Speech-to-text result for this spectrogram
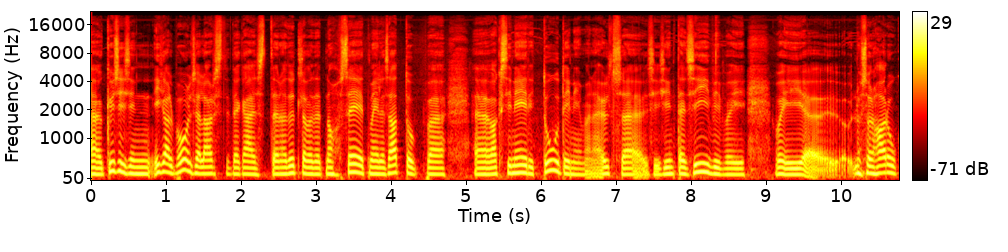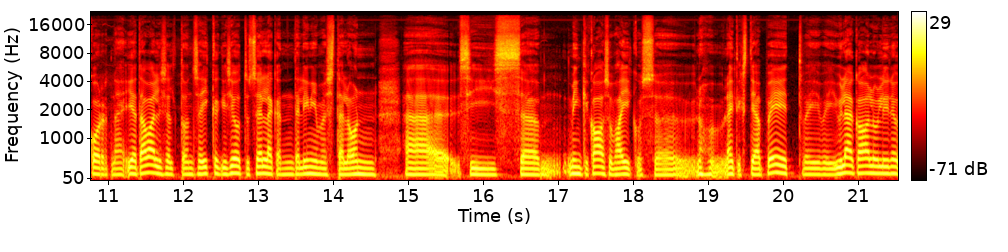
Äh, küsisin igal pool seal arstide käest, nad ütlevad, et noh, see, et meile satub äh, äh, vaktsineeritud inimene üldse siis intensiivi või, või noh, see on harukordne ja tavaliselt on see ikkagi seotud sellega, et nendel inimestel on äh, siis äh, mingi kaasuv haigus, noh näiteks diabeet või, või ülekaaluline,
